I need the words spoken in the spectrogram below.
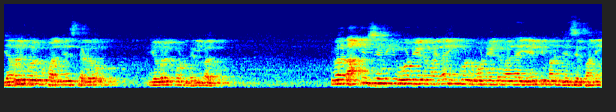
ఎవరి కొరకు పనిచేస్తాడో ఎవరికి కూడా తెలియదు. ఇవాళ రాకేష్ రెడ్డికి ఓటు వేయడమైనా ఇంకోటి ఓటు వేయడమైనా ఏంటి మనం చేసే పని?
